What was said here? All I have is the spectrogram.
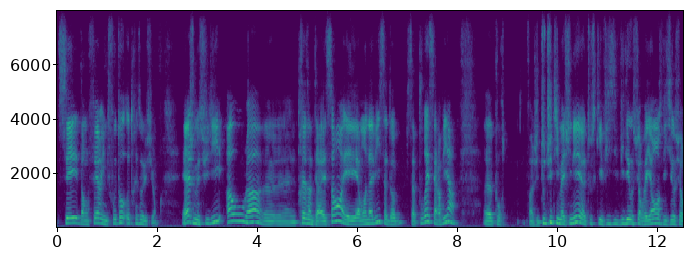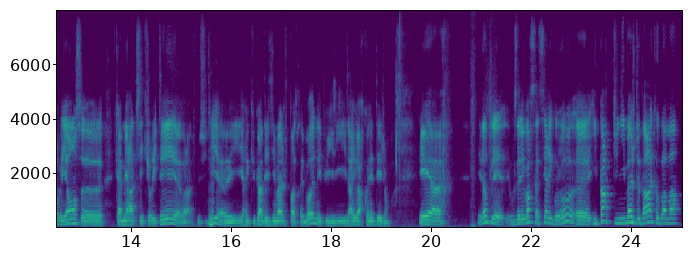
c'est d'en faire une photo haute résolution. Et là, je me suis dit, ah là, euh, très intéressant, et à mon avis, ça, doit, ça pourrait servir pour Enfin, j'ai tout de suite imaginé euh, tout ce qui est vidéosurveillance, visiosurveillance, euh, caméra de sécurité. Euh, voilà, je me suis dit, euh, ils récupèrent des images pas très bonnes et puis ils arrivent à reconnaître des gens. Et, et donc, les, vous allez voir, c'est assez rigolo. ils partent d'une image de Barack Obama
